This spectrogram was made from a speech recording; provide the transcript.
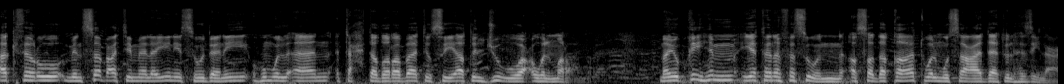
أكثر من سبعة ملايين سوداني هم الآن تحت ضربات سياط الجوع والمرض. ما يبقيهم يتنافسون الصدقات والمساعدات الهزيلة.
